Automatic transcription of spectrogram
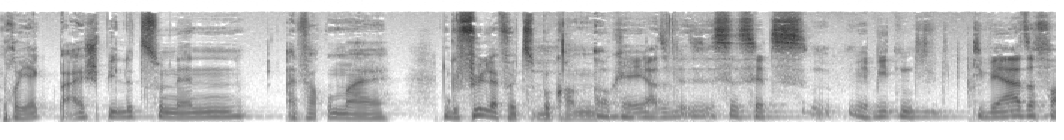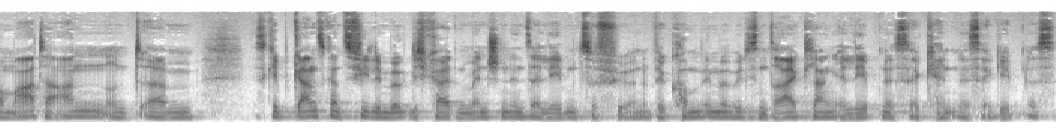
Projektbeispiele zu nennen, einfach um mal ein Gefühl dafür zu bekommen. Okay, also es ist jetzt, wir bieten diverse Formate an und ähm, es gibt ganz, ganz viele Möglichkeiten, Menschen ins Erleben zu führen. Und wir kommen immer über diesen Dreiklang Erlebnis, Erkenntnis, Ergebnis.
